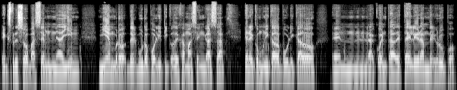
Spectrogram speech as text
expresó Bassem Naim, miembro del Buró Político de Hamas en Gaza, en el comunicado publicado en la cuenta de Telegram del grupo.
